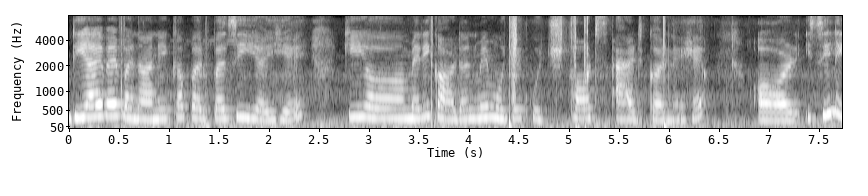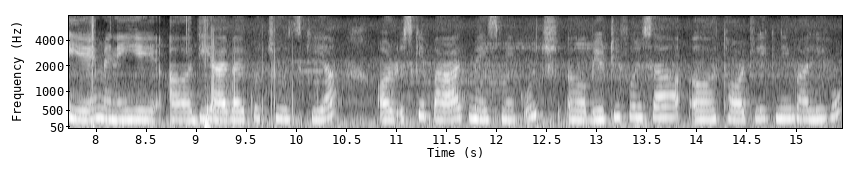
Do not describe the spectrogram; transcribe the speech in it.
डी बनाने का पर्पज़ ही यही है कि आ, मेरी गार्डन में मुझे कुछ थॉट्स ऐड करने हैं और इसीलिए मैंने ये डी को चूज़ किया और उसके बाद मैं इसमें कुछ ब्यूटीफुल सा थॉट लिखने वाली हूँ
